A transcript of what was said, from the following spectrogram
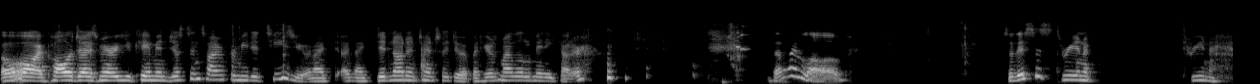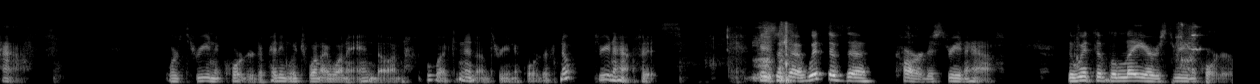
Oh, I apologize, Mary. You came in just in time for me to tease you and I and I did not intentionally do it, but here's my little mini cutter that I love. So this is three and a three and a half or three and a quarter, depending which one I want to end on. Oh, I can end on three and a quarter. Nope, three and a half it is. Okay, so the width of the card is three and a half. The width of the layer is three and a quarter,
